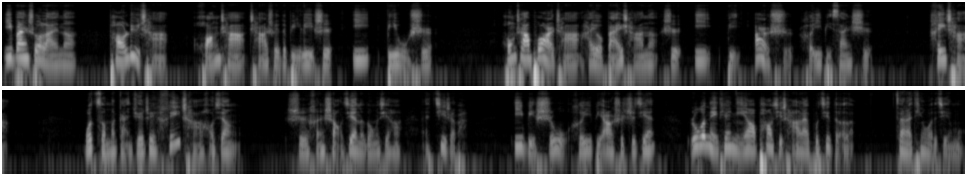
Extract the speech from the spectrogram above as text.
一般说来呢，泡绿茶、黄茶茶水的比例是一比五十，红茶、普洱茶还有白茶呢是一比二十和一比三十。黑茶，我怎么感觉这黑茶好像？是很少见的东西哈，哎，记着吧，一比十五和一比二十之间。如果哪天你要泡起茶来不记得了，再来听我的节目。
